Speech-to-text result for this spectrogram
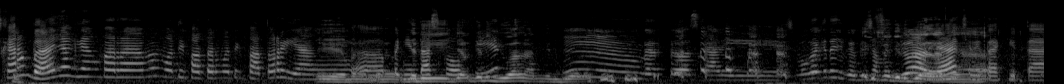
sekarang banyak yang para apa motivator-motivator yang Iya eh, benar-benar. penyintas Jadi covid jadi jualan, jadi jualan. Hmm, betul sekali. Semoga kita juga bisa Bisa menjual jualan ya ya. cerita kita.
